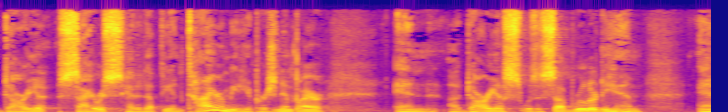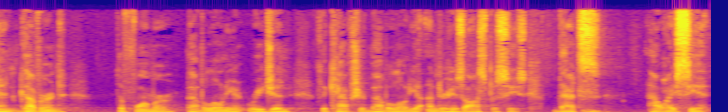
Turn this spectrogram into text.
Darius, Cyrus headed up the entire Media Persian Empire, and uh, Darius was a sub ruler to him and governed the former Babylonia region, the captured Babylonia, under his auspices. That's how I see it.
